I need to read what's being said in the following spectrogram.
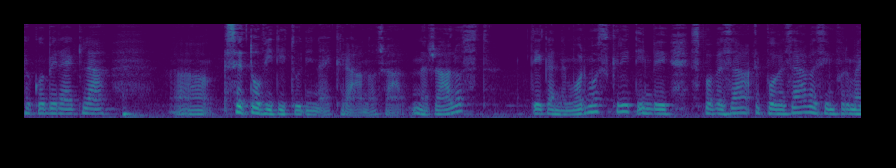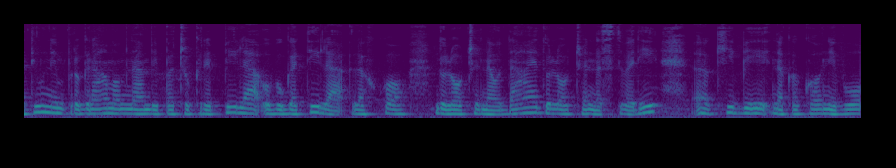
kako bi rekla, uh, se to vidi tudi na ekranu. Nažalost, tega ne moramo skriti in bi poveza, povezava z informativnim programom nam bi pač ukrepila, obogatila lahko določene oddaje, določene stvari, uh, ki bi nekako nivo,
